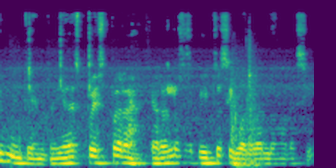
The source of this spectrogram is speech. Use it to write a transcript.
último intento, ya después para agarrar los escritos y guardarlos ahora sí.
